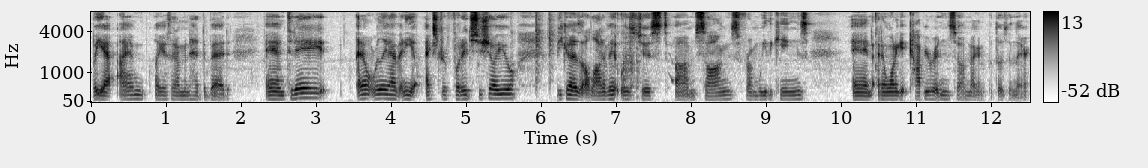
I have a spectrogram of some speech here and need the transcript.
but yeah, I am, like I said, I'm going to head to bed. And today, I don't really have any extra footage to show you because a lot of it was just um, songs from We the Kings. And I don't want to get copywritten, so I'm not going to put those in there.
